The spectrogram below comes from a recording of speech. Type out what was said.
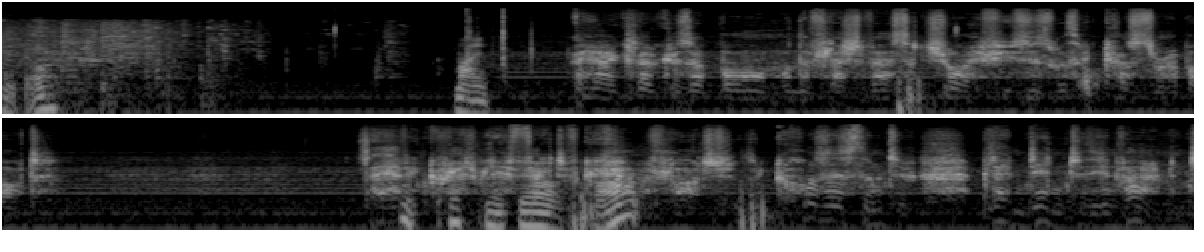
we go. Mine. AI cloakers are born when the flash of acid joy fuses with a customer bot. They have incredibly Customer effective bot? camouflage that causes them to blend into the environment.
